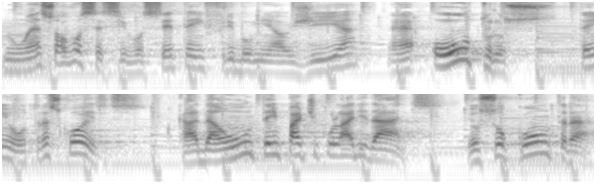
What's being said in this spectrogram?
Não é só você. Se você tem fibromialgia, né, outros têm outras coisas. Cada um tem particularidades. Eu sou contra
